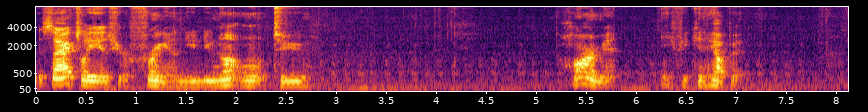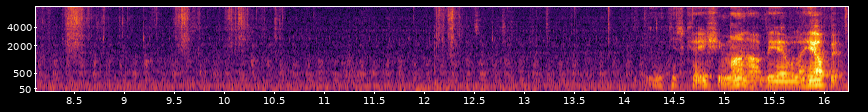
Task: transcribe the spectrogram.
this actually is your friend. You do not want to harm it if you can help it. In this case you might not be able to help it.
